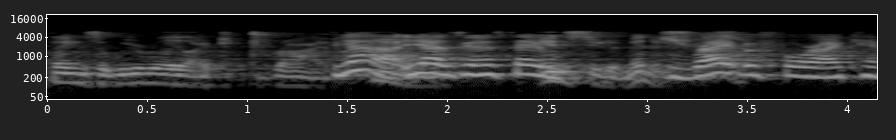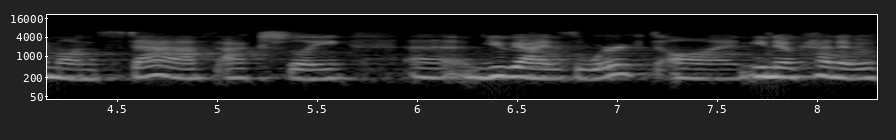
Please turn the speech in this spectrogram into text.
things that we really like to drive. Yeah, yeah, I was gonna say in student ministry. right before I came on staff, actually, um, you guys worked on, you know, kind of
